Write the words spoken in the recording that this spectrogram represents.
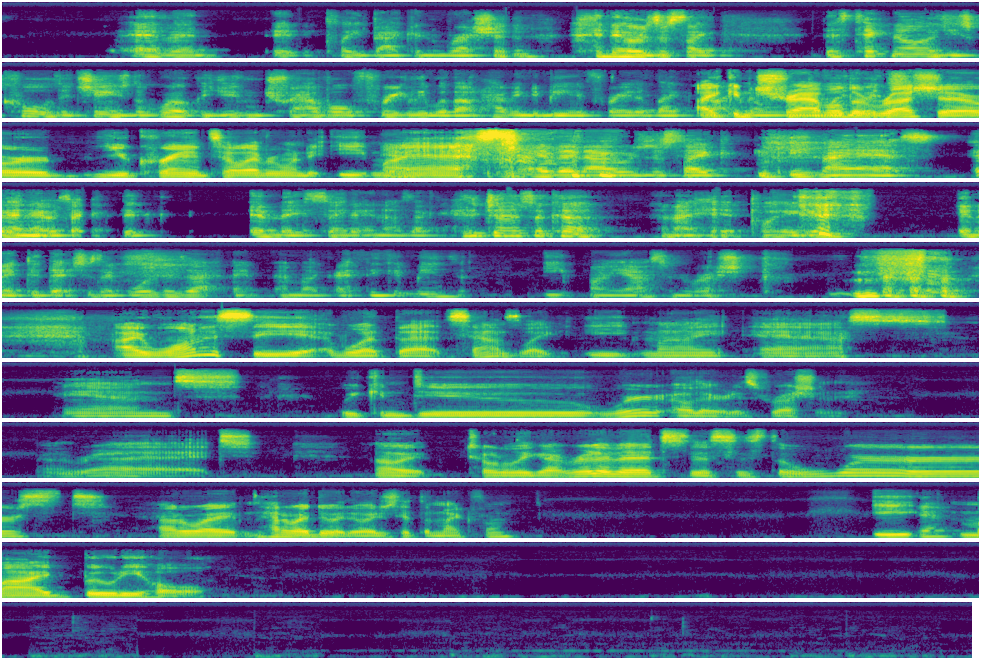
and then it played back in Russian, and it was just like, "This technology is cool to change the world because you can travel freely without having to be afraid of like." I can travel to. Russia or Ukraine and tell everyone to eat my Yeah. ass. And then I was just like, "Eat my ass," and then it was like, and they said it, and I was like, "Hey Jessica," and I hit play again, and it did that. She's like, "What is that?" And I'm like, "I think it means eat my ass in Russian." I want to see what that sounds like. Eat my ass. And we can do where? Oh, there it is. Russian. All right. Oh, it totally got rid of it. This is the worst. How do I how do I do it? Do I just hit the microphone? Eat Yeah. my booty hole.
